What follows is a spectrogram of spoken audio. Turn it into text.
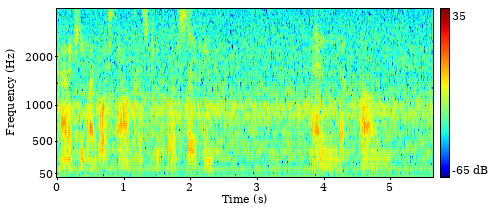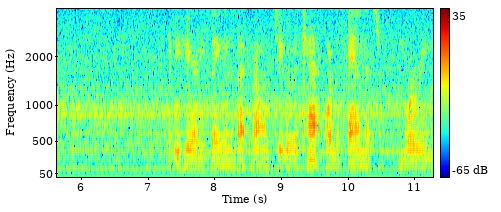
trying to keep my voice down because people are sleeping, and um, if you hear anything in the background, it's either the cat or the fan that's whirring.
